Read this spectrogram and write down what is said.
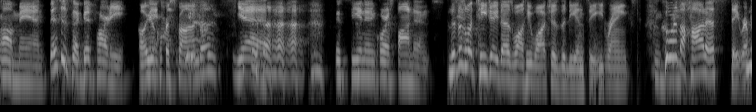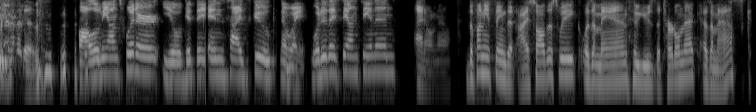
Oh man, this is a good party. Oh, your correspondence. Yeah, the CNN correspondence. this is what TJ does while he watches the DNC. He ranks who are the mhm. hottest state representatives. Follow me on Twitter. You'll get the inside scoop. No, mm-hmm. wait. What do they say on CNN? I don't know. the funniest thing that I saw this week was a man who used the turtleneck as a mask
